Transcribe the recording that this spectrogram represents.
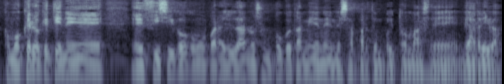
como creo que tiene eh, físico como para ayudarnos un poco también en esa parte un poquito más de arriba.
